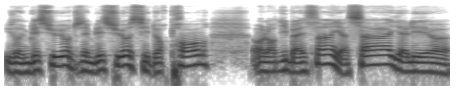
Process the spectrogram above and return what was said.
ils ont une blessure, une deuxième blessure, essayent de reprendre. On leur dit bah ça, il y a ça, il y a les euh,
